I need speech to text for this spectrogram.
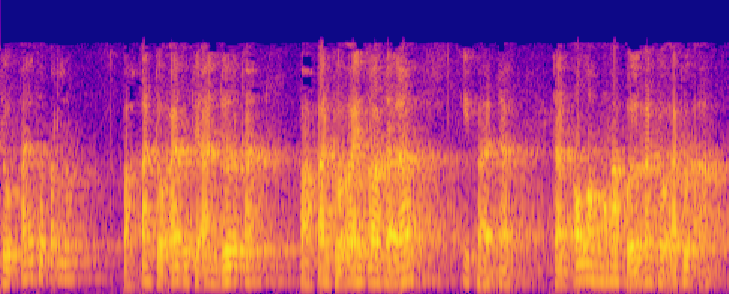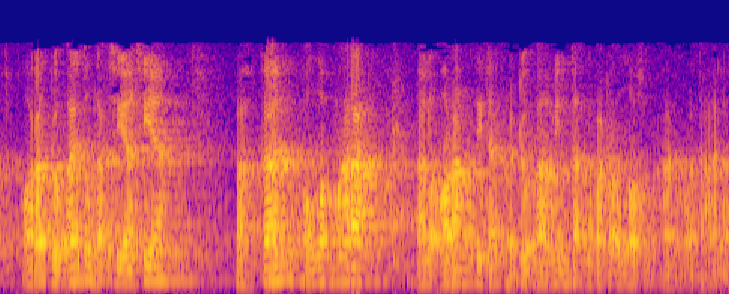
doa itu perlu. Bahkan doa itu dianjurkan, bahkan doa itu adalah ibadah dan Allah mengabulkan doa-doa. Orang doa itu enggak sia-sia. Bahkan Allah marah kalau orang tidak berdoa minta kepada Allah Subhanahu wa taala.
